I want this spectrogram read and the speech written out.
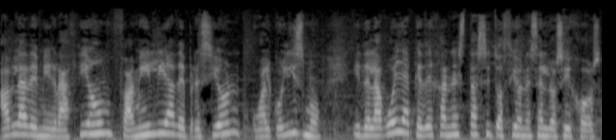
habla de migración, familia, depresión o alcoholismo y de la huella que dejan estas situaciones en los hijos.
